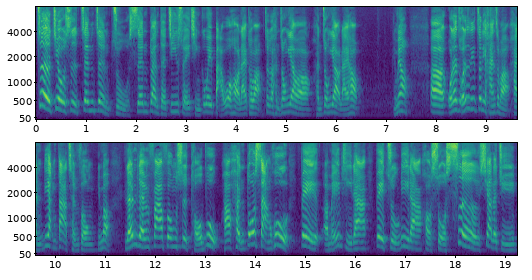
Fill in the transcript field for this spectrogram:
这就是真正主升段的精髓，请各位把握哈。来，投保这个很重要哦，很重要。来哈，有没有？啊，我在我在这里喊什么？喊量大成风，有没有？人人发疯是头部，好，很多散户被啊媒体啦、被主力啦，好所设下的局，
